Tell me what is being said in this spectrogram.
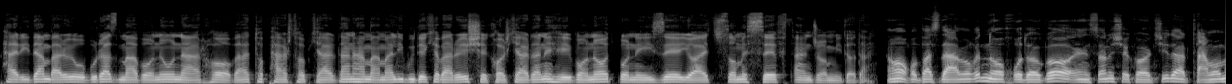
پریدن برای عبور از موانع و نرها و حتی پرتاب کردن هم عملی بوده که برای شکار کردن حیوانات با نیزه یا اجسام سفت انجام می‌دادن. آها خب پس در واقع ناخودآگاه انسان شکارچی در تمام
